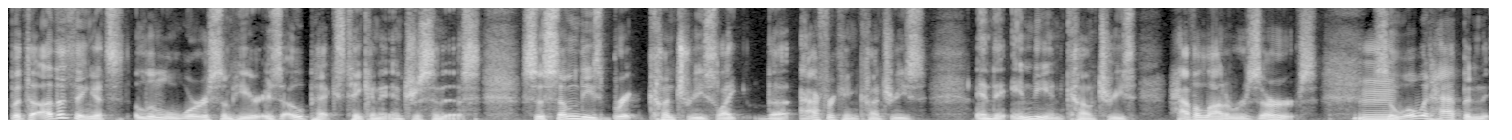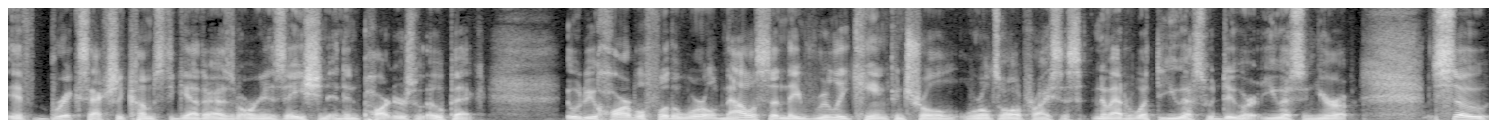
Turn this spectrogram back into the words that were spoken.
But the other thing that's a little worrisome here is OPEC's taking an interest in this. So some of these BRIC countries, like the African countries and the Indian countries, have a lot of reserves. Mm. So what would happen if BRICS actually comes together as an organization and then partners with OPEC? It would be horrible for the world. Now all of a sudden they really can control world's oil prices, no matter what the U.S. would do, or U.S. and Europe. So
